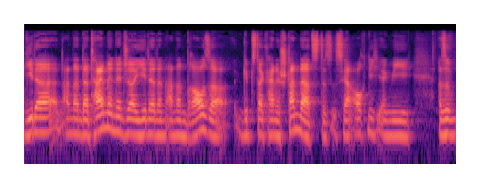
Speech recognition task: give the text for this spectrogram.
jeder einen anderen Dateimanager, jeder einen anderen Browser? Gibt es da keine Standards? Das ist ja auch nicht irgendwie, also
